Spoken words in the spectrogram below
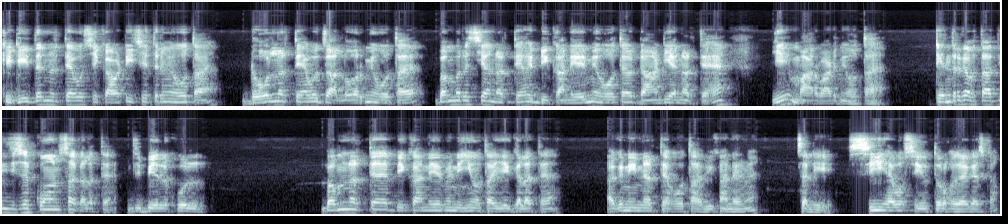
कि गिद्दड़ नृत्य वो शेखावाटी क्षेत्र में होता है। ढोल नृत्य है, वो जालौर में होता है। बमरसिया नृत्य है बीकानेर में होता है। और डांडिया नृत्य है, ये मारवाड़ में होता है। केंद्र का बता दीजिए, सर, कौन सा गलत है? जी, बिल्कुल। बम नृत्य बीकानेर में नहीं होता, ये गलत है। अग्नि नृत्य होता है बीकानेर में। चलिए सी है वो सही उत्तर हो जाएगा इसका।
